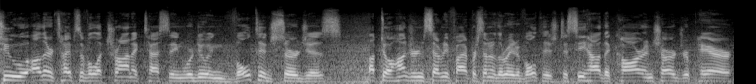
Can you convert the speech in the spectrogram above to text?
to other types of electronic testing. We're doing voltage surges up to 175% of the rate of voltage to see how the car and charger pair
